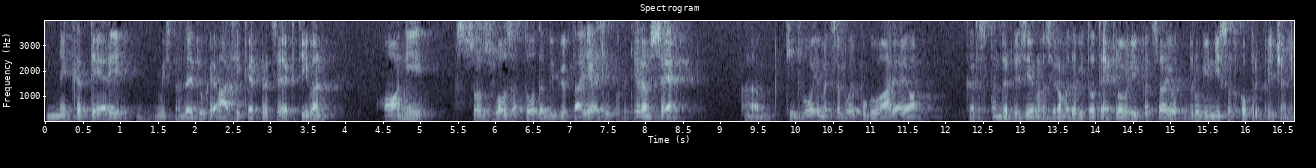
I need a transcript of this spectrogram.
Nekateri, mislim, da je tukaj Arhicad precej aktiven, oni so zelo za to, da bi bil ta jezik, v katerem se um, ti dvoji med seboj pogovarjajo, kar standardizirano, oziroma da bi to teklo v IFC-ju, drugi niso tako pripričani.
